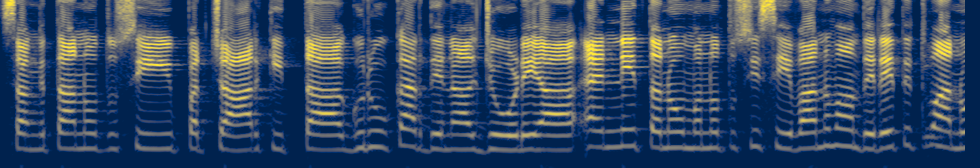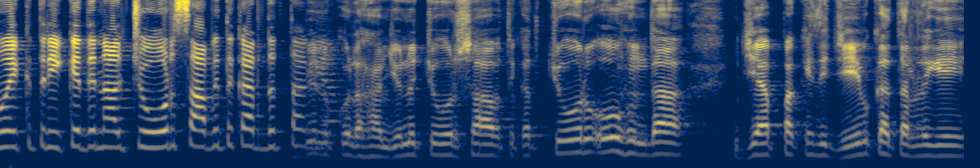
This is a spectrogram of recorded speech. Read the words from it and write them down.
ਸੰਗਤਾਂ ਨੂੰ ਤੁਸੀਂ ਪ੍ਰਚਾਰ ਕੀਤਾ ਗੁਰੂ ਘਰ ਦੇ ਨਾਲ ਜੋੜਿਆ ਐਨੇ ਤਨੋਂ ਮਨੋਂ ਤੁਸੀਂ ਸੇਵਾ ਨਿਭਾਉਂਦੇ ਰਹੇ ਤੇ ਤੁਹਾਨੂੰ ਇੱਕ ਤਰੀਕੇ ਦੇ ਨਾਲ ਚੋਰ ਸਾਬਿਤ ਕਰ ਦਿੱਤਾ ਗਿਆ। ਬਿਲਕੁਲ ਹਾਂਜੀ ਉਹਨੇ ਚੋਰ ਸਾਬਤ ਕਰ ਚੋਰ ਉਹ ਹੁੰਦਾ ਜੇ ਆਪਾਂ ਕਿਸੇ ਦੀ ਜੇਬ ਕਤਰ ਲਈਏ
